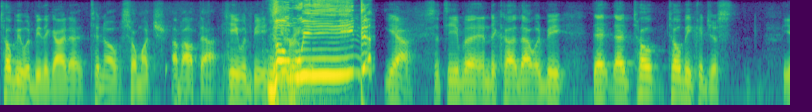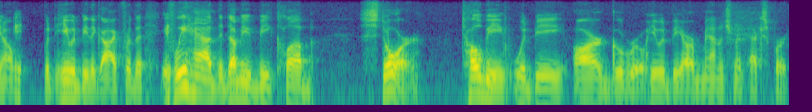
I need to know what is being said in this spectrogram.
Toby would be the guy to to know so much about that. He would be The weed. Yeah, sativa, indica. That would be that. That to, Toby could just, you know, but he would be the guy for the. If we had the WB Club store, Toby would be our guru. He would be our management expert,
